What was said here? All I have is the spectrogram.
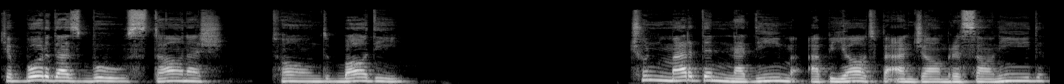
که برد از بوستانش تند بادی. چون مرد ندیم ابیات به انجام رسانید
